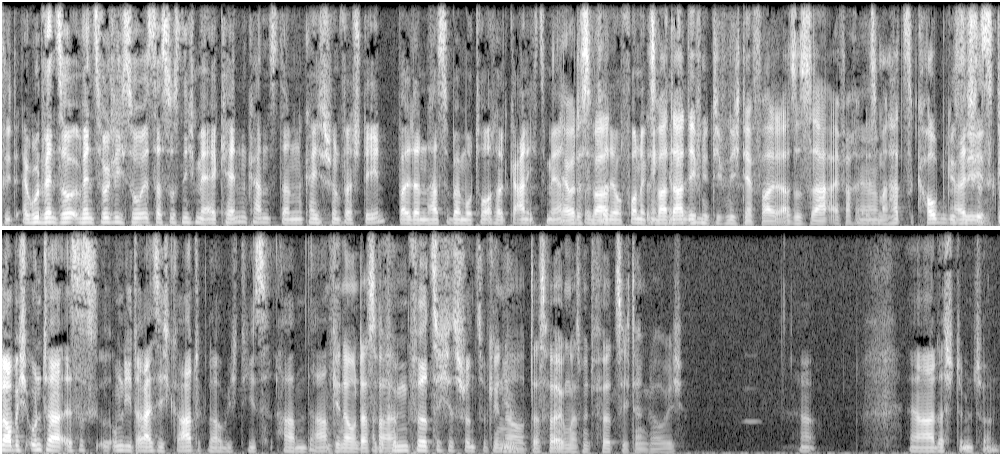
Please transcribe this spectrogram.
sieht, Ja gut, wenn es so, wenn's wirklich so ist, dass du es nicht mehr erkennen kannst, dann kann ich es schon verstehen, weil dann hast du beim Motorrad halt gar nichts mehr. Ja, aber das es war- ja das war da definitiv nicht der Fall. Also es sah einfach, Ja. es, man hat es kaum Ja, es gesehen. ist, glaube ich, unter, es ist um die 30 Grad, glaube ich, die es haben darf. genau, und das also war 45 ist schon zu viel. genau, das war irgendwas mit 40 dann, glaube ich. Ja, das stimmt schon.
